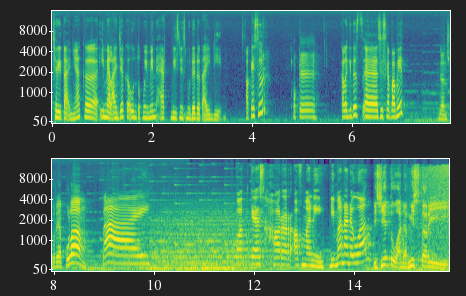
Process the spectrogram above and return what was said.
ceritanya ke email aja ke untuk mimin at bisnismuda.id oke sur? Oke. kalau gitu eh, Siska pamit. Dan Surya pulang. bye. Podcast horror of money. Di mana ada uang? Di situ ada misteri.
